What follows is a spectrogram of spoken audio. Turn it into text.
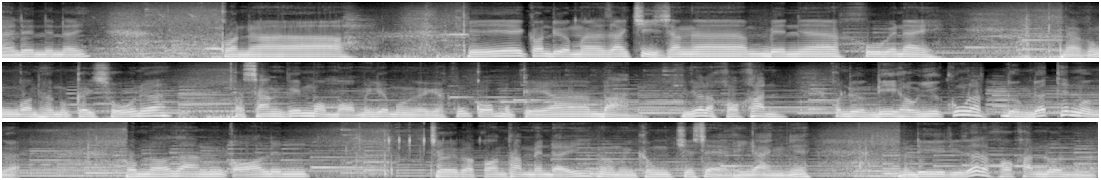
đấy, lên đến đấy. Còn à, cái con đường mà Giang chỉ sang à, bên à, khu bên này là cũng còn hơn một cây số nữa. Và sang cái mỏ mỏ bên kia mọi người cũng có một cái à, bản rất là khó khăn con đường đi hầu như cũng là đường đất hết mọi người ạ. hôm đó Giang có lên chơi bà con thăm bên đấy, nhưng mà mình không chia sẻ hình ảnh nhé mình đi thì rất là khó khăn luôn mọi người.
